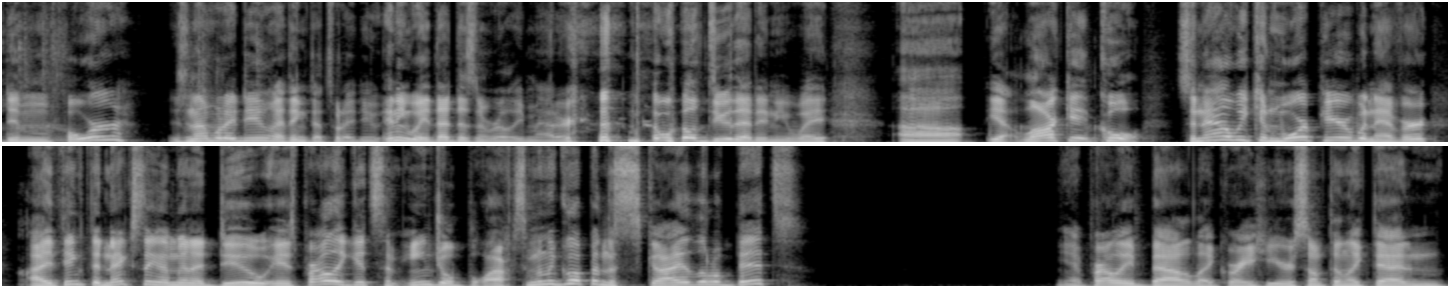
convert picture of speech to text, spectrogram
Dim 4? Isn't that what I do? I think that's what I do. Anyway, that doesn't really matter, but we'll do that anyway. Uh, yeah, lock it. Cool. So now we can warp here whenever. I think the next thing I'm going to do is probably get some angel blocks. I'm going to go up in the sky a little bit. Yeah, probably about like right here or something like that and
